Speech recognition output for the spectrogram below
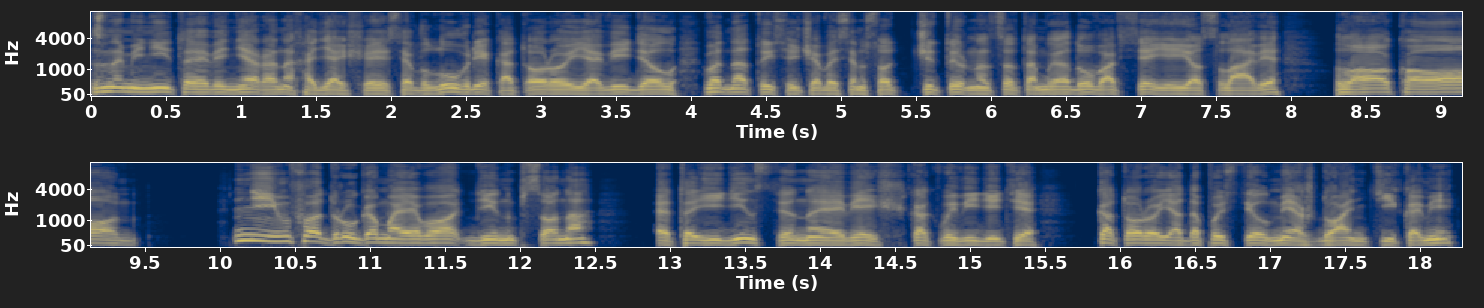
знаменитая Венера, находящаяся в Лувре, которую я видел в 1814 году во всей ее славе, Локоон, нимфа друга моего Динпсона. Это единственная вещь, как вы видите, которую я допустил между антиками.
